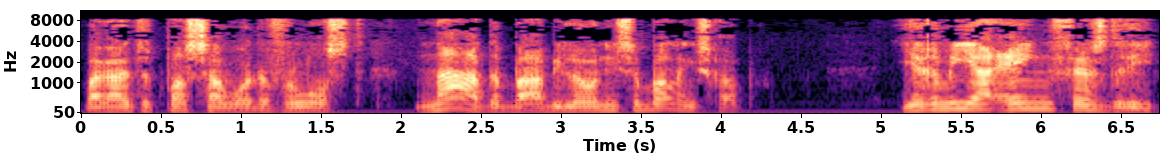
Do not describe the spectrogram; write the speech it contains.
waaruit het pas zou worden verlost na de Babylonische ballingschap. Jeremia 1 vers 3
